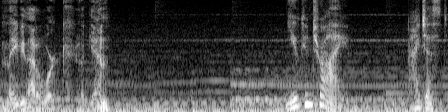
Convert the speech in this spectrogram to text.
Maybe that'll work again? You can try. I just.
